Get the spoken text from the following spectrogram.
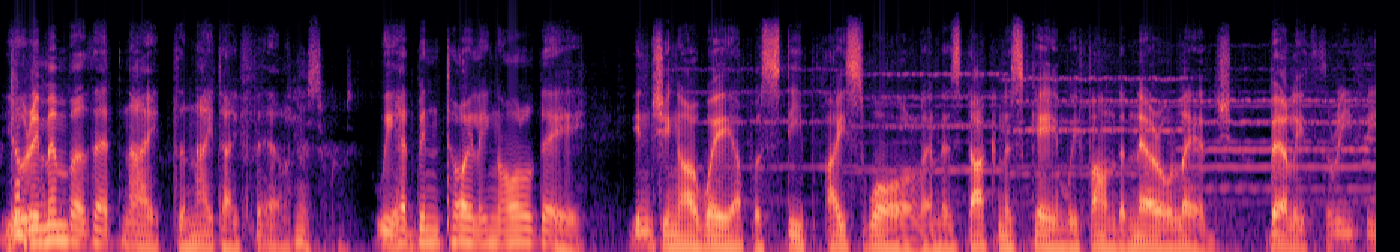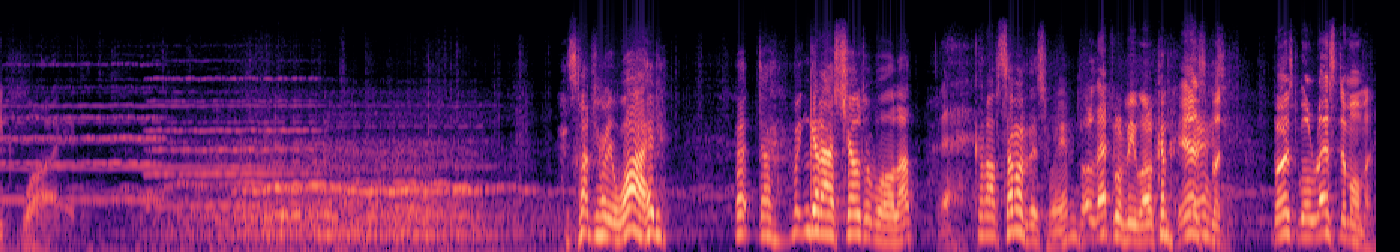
You remember that night, the night I fell? Yes, of course. We had been toiling all day, inching our way up a steep ice wall, and as darkness came, we found a narrow ledge, barely three feet wide. It's not very wide, but uh, we can get our shelter wall up. Cut off some of this wind. Well, that will be welcome. Yes, Yes. but first we'll rest a moment.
